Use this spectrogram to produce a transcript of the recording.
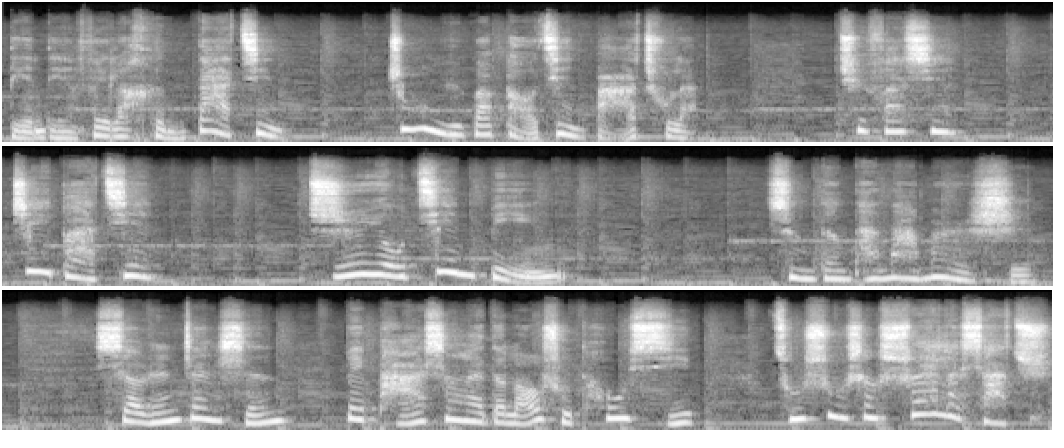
点点费了很大劲，终于把宝剑拔出来，却发现这把剑只有剑柄。正当他纳闷时，小人战神被爬上来的老鼠偷袭，从树上摔了下去。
